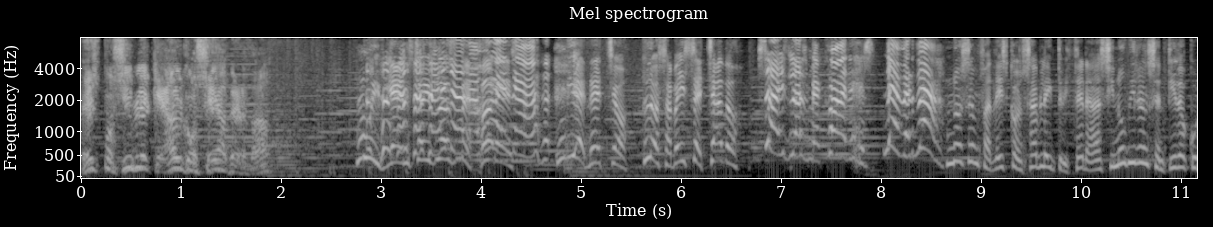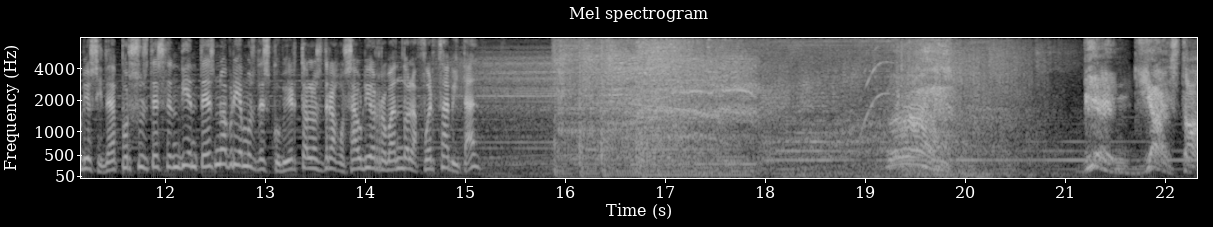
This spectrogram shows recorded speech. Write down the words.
¿Es posible que algo sea verdad? ¡Muy bien, sois los mejores! ¡Bien hecho! ¡Los habéis echado! ¡Sois los mejores! ¡De verdad! No os enfadéis con Sable y Tricera. Si no hubieran sentido curiosidad por sus descendientes, no habríamos descubierto a los dragosaurios robando la fuerza vital. Bien, ya está.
